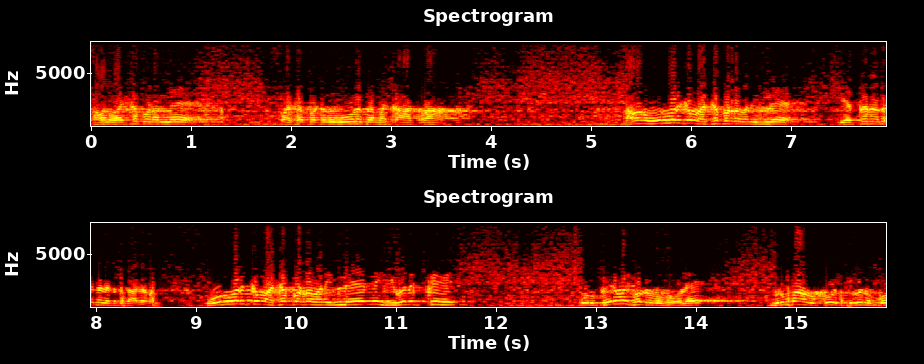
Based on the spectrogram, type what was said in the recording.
அவன் வசப்படல வசப்பட்டது போல தன்னை காட்டுறான். அவன் ஒருவருக்கும் வசப்படுறவன் இல்ல. எத்தனை இடங்கள் எடுத்து ஒருவருக்கும் வசப்படுறவன் இல்லைன்னு இவனுக்கு ஒரு பெருமை சொல்றது போல பிரம்மாவுக்கோ சிவனுக்கோ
